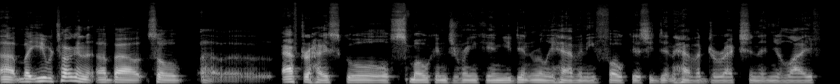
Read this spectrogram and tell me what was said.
Uh, but you were talking about so uh, after high school, smoking, drinking, you didn't really have any focus. You didn't have a direction in your life,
